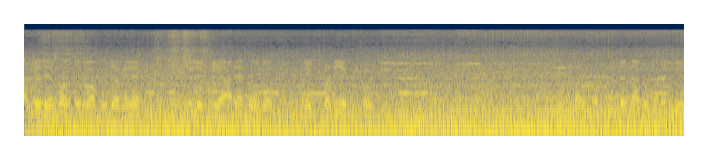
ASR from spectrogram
अब ये देखो, दुर्गा पूजा के लिए मूर्ति लेके आ रहे हैं दो दो एक बड़ी, एक छोटी। कल से पूजा चालू करेंगे।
